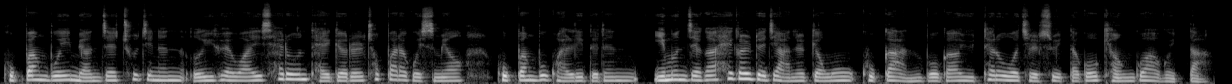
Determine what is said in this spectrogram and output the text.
국방부의 면제 추진은 의회와의 새로운 대결을 촉발하고 있으며 국방부 관리들은 이 문제가 해결되지 않을 경우 국가 안보가 위태로워질 수 있다고 경고하고 있다.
